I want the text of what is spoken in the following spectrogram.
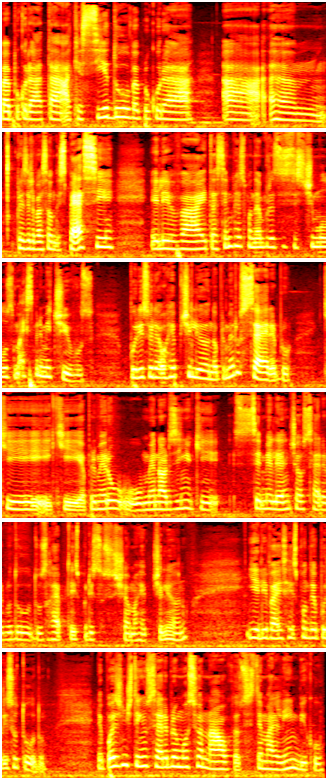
vai procurar estar tá aquecido, vai procurar a, um, preservação da espécie, ele vai estar tá sempre respondendo para esses estímulos mais primitivos. Por isso ele é o reptiliano, é o primeiro cérebro que, que é primeiro o menorzinho que semelhante ao cérebro do, dos répteis, por isso se chama reptiliano. E ele vai responder por isso tudo. Depois a gente tem o cérebro emocional, que é o sistema límbico,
